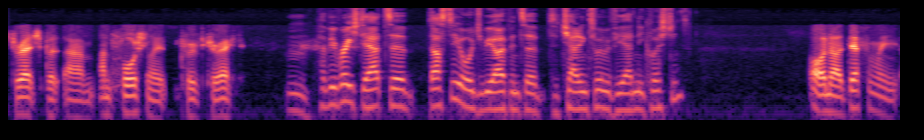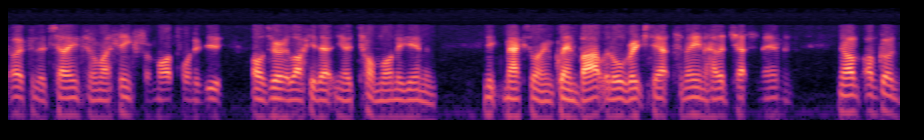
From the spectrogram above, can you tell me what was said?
stretch. But um, unfortunately, it proved correct. Mm. Have you reached out to Dusty, or would you be open to, to chatting to him if you had any questions? Oh no, definitely open to chatting to him. I think from my point of view, I was very lucky that you know Tom Lonergan and Nick Maxwell and Glenn Bartlett all reached out to me and I had a chat to them. And you know, I've, I've got in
